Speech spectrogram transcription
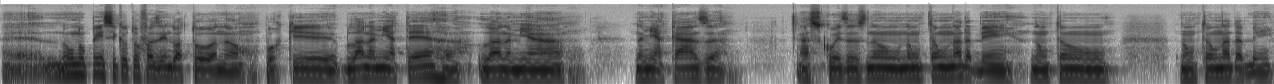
É, não, não pense que eu estou fazendo à toa, não, porque lá na minha terra, lá na minha, na minha casa as coisas não não estão nada bem, não estão não tão nada bem.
